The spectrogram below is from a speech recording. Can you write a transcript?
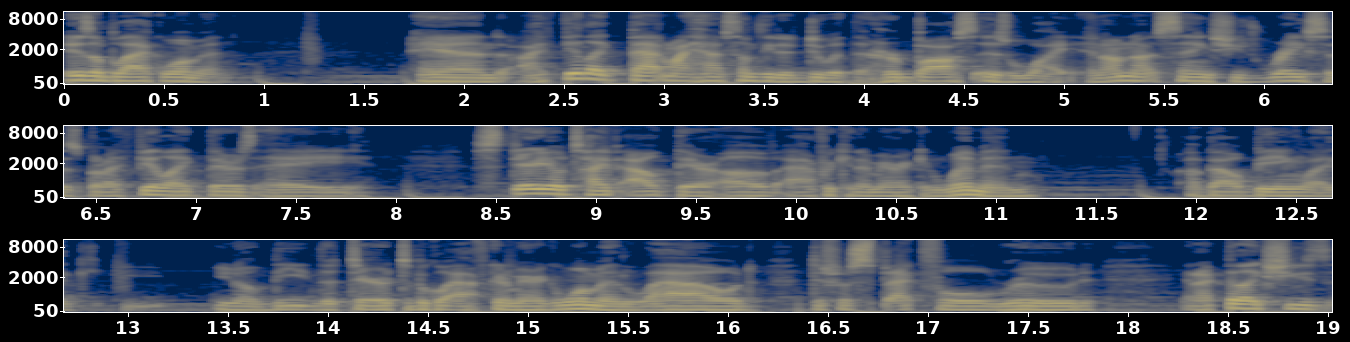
is a black woman and I feel like that might have something to do with it. Her boss is white. And I'm not saying she's racist, but I feel like there's a stereotype out there of African American women about being like, you know, the, the stereotypical African American woman, loud, disrespectful, rude. And I feel like she's,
